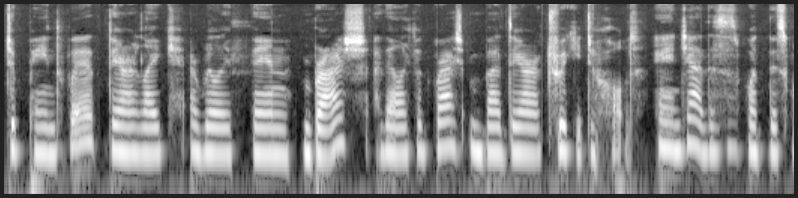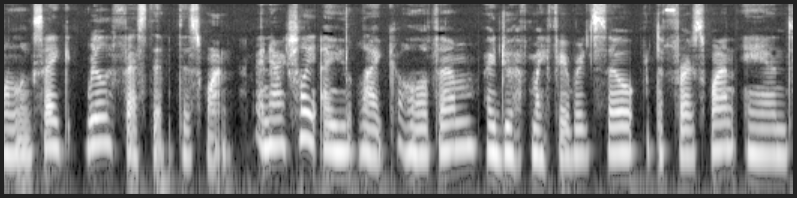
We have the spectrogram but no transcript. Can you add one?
to paint with. They are like a really thin brush, a delicate brush, but they are tricky to hold. And yeah, this is what this one looks like. Really festive, this one. And actually, I like all of them. I do have my favorites so the first one and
